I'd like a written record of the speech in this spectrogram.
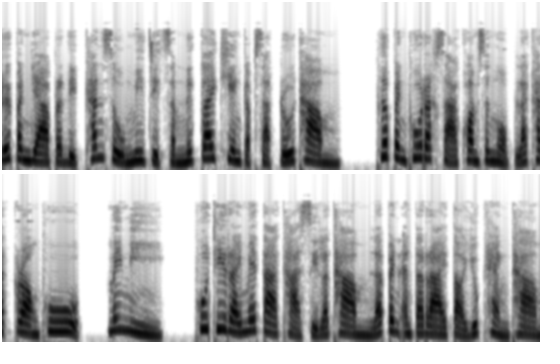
ด้วยปัญญาประดิษฐ์ขั้นสูงมีจิตสำนึกใกล้เคียงกับสัตว์รู้ธรรม เพื่อเป็นผู้รักษาความสงบและคัดกรองผู้ ไม่มี ผู้ที่ไร้เมตตาขาดศีลธรรม และเป็นอันตรายต่อยุคแห่งธรรม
